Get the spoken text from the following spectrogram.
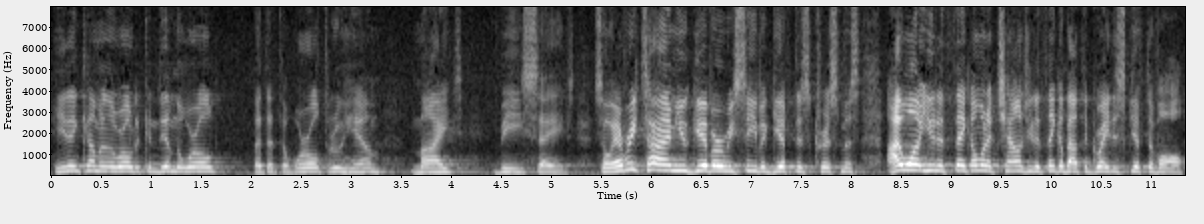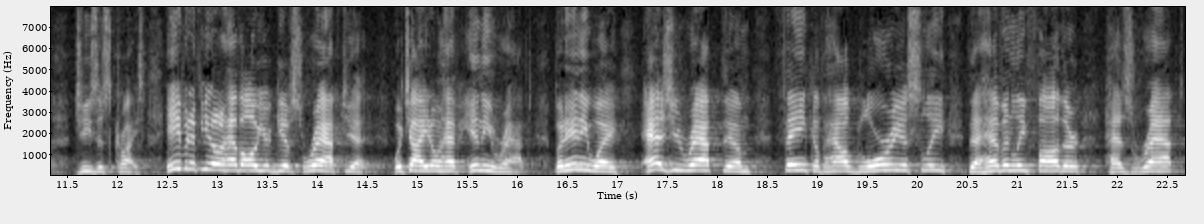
He didn't come into the world to condemn the world, but that the world through him might be saved. So every time you give or receive a gift this Christmas, I want you to think, I want to challenge you to think about the greatest gift of all, Jesus Christ. Even if you don't have all your gifts wrapped yet, which I don't have any wrapped. But anyway, as you wrap them, think of how gloriously the Heavenly Father has wrapped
